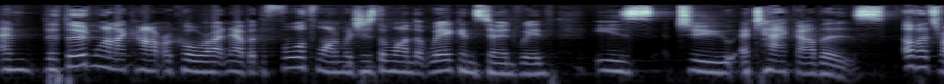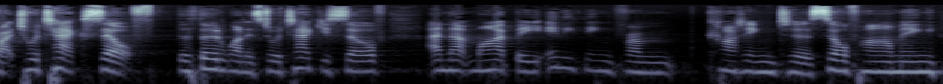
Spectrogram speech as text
and the third one I can't recall right now, but the fourth one, which is the one that we're concerned with, is to attack others. Oh, that's right, to attack self. The third one is to attack yourself and that might be anything from cutting to self harming,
